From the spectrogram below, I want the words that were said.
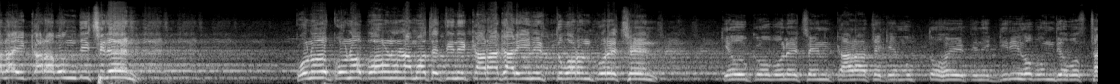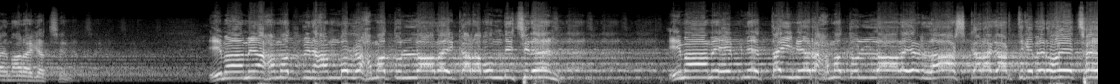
আলাই কারাবন্দী ছিলেন। কোন কোন বর্ণনা মতে তিনি কারাগারে মৃত্যুবরণ করেছেন। কেউ কেউ বলেছেন কারা থেকে মুক্ত হয়ে তিনি গৃহবন্দী অবস্থায় মারা গেছেন। ইমামে আহমদ বিন হাম্বল রহমাতুল্লাহ আলাই কারাবন্দী ছিলেন। ইমাম ইবনে তাইমে রহমাতুল্লাহ এর লাশ কারাগার থেকে বের হয়েছে।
